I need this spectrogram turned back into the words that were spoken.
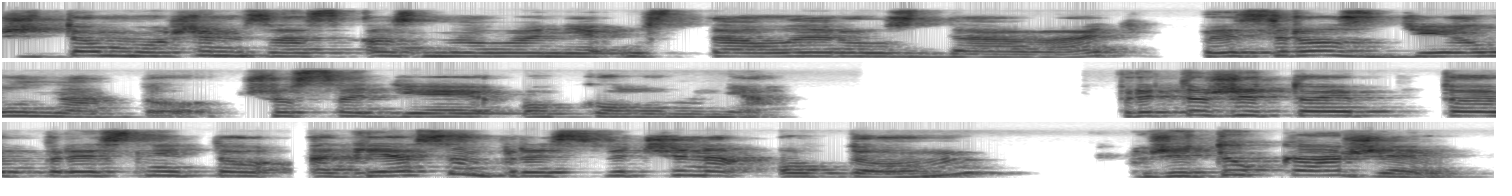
že to môžem zas a znova neustále rozdávať bez rozdielu na to, čo sa deje okolo mňa. Pretože to je, to je presne to, ak ja som presvedčená o tom, že dokážem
